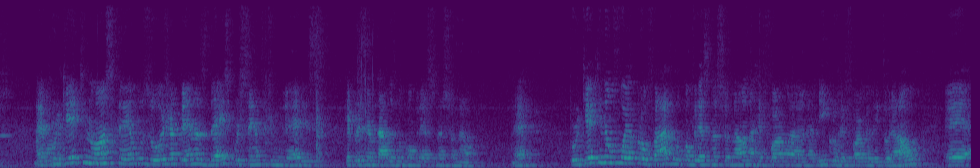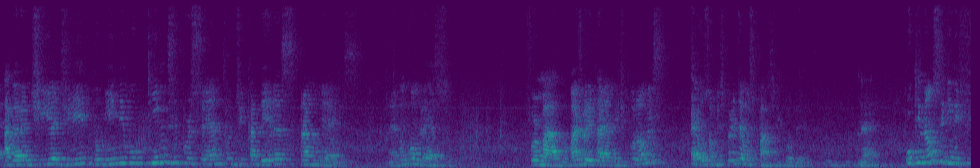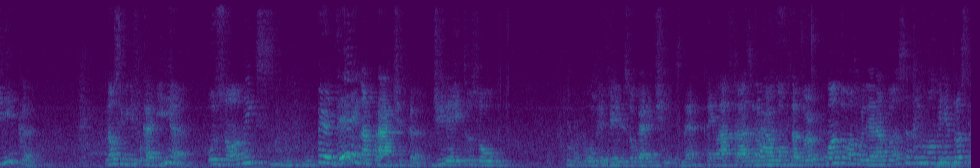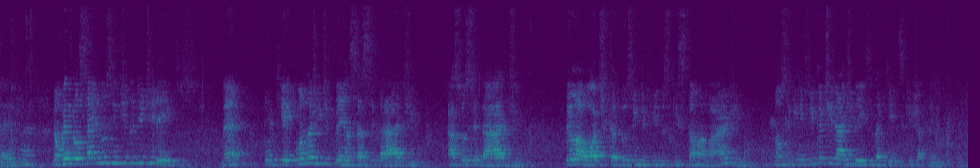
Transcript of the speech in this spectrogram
Né? Por que, que nós temos hoje apenas 10% de mulheres representadas no Congresso Nacional? Né? Por que, que não foi aprovado no Congresso Nacional, na reforma, na micro-reforma eleitoral, é, a garantia de, no mínimo, 15% de cadeiras para mulheres? Né? Congresso formado majoritariamente por homens, é, os homens perderam espaço de poder. Né? O que não significa, não significaria os homens perderem na prática direitos ou ou deveres ou garantias, né? Tem lá a frase no meu computador, quando uma mulher avança, nenhum homem retrocede. Não retrocede no sentido de direitos, né? Porque quando a gente pensa a cidade, a sociedade, pela ótica dos indivíduos que estão à margem, não significa tirar direitos daqueles que já têm.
